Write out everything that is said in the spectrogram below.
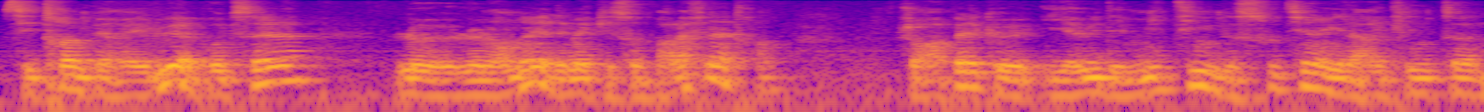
Si Trump est réélu à Bruxelles, le, lendemain, il y a des mecs qui sautent par la fenêtre. Hein. Je rappelle qu'il y a eu des meetings de soutien à Hillary Clinton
